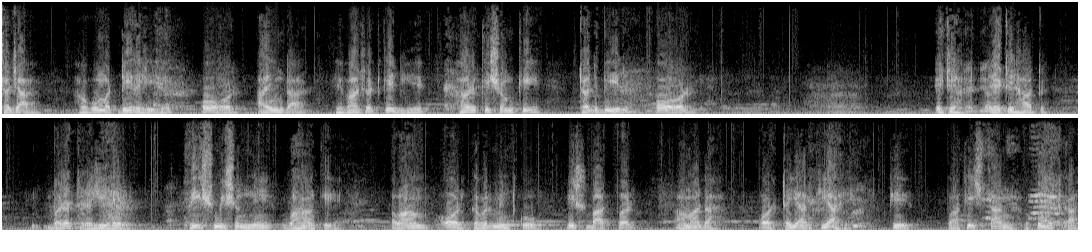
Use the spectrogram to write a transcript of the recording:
सजा हुकूमत दे रही है और आइंदा हिफाजत के लिए हर किस्म की तदबीर और एहतियात बरत रही है। पीस मिशन ने वहाँ के अवाम और गवर्नमेंट को इस बात पर आमादा और तैयार किया है कि पाकिस्तान हुकूमत का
